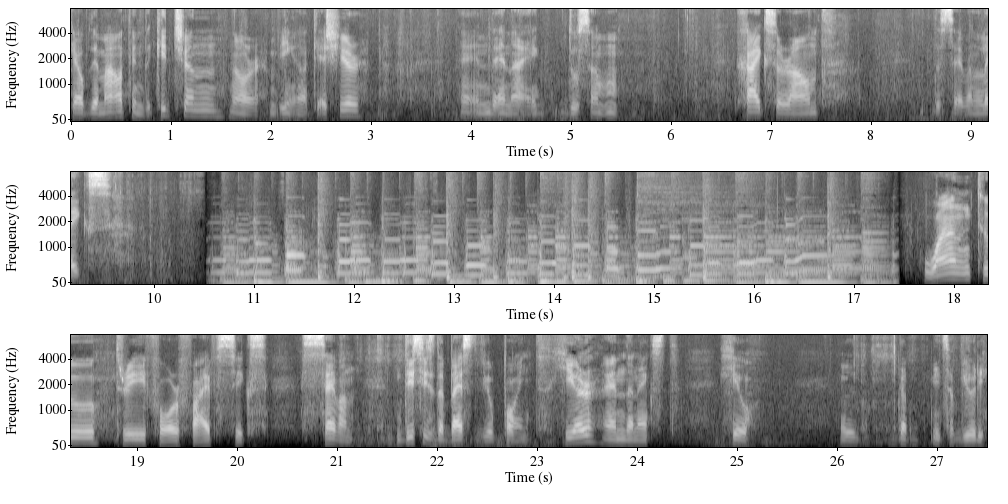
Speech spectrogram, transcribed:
help them out in the kitchen or being a cashier. And then I do some hikes around the seven lakes. One two three four five six seven. This is the best viewpoint here and the next hill. It's a beauty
